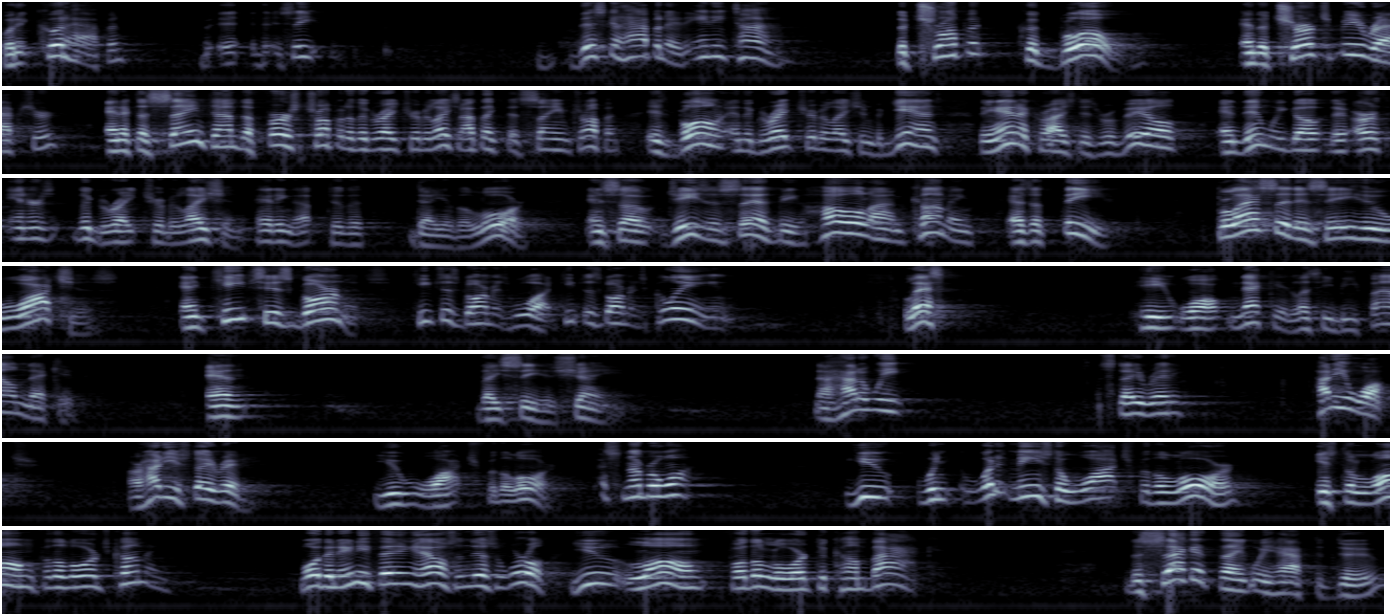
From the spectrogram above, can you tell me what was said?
But it could happen. See, this could happen at any time. The trumpet could blow and the church be raptured, and at the same time, the first trumpet of the Great Tribulation, I think the same trumpet is blown and the Great Tribulation begins. The Antichrist is revealed, and then we go, the earth enters the Great Tribulation, heading up to the day of the Lord. And so Jesus says, Behold, I'm coming as a thief. Blessed is he who watches and keeps his garments. Keeps his garments what? Keeps his garments clean, lest he walk naked, lest he be found naked. And they see his shame. Now, how do we stay ready? How do you watch? Or how do you stay ready? You watch for the Lord. That's number one. You, when, what it means to watch for the Lord is to long for the Lord's coming. More than anything else in this world, you long for the Lord to come back. The second thing we have to do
